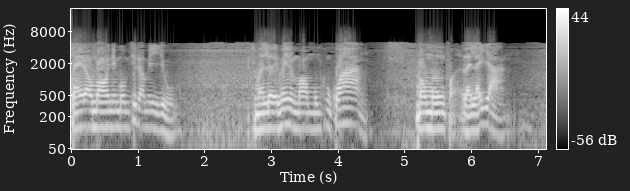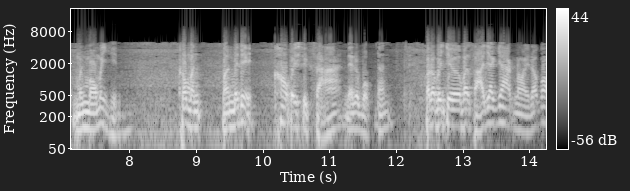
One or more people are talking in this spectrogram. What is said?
ใจเรามองในมุมที่เรามีอยู่ มันเลยไม่มองมุมกว้างมองมุมหลาย ๆ อย่าง มันมองไม่เห็น เพราะมันมันไม่ได้เข้าไปศึกษาในระบบนั้นพอเราไปเจอภาษายากๆหน่อยเราก็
